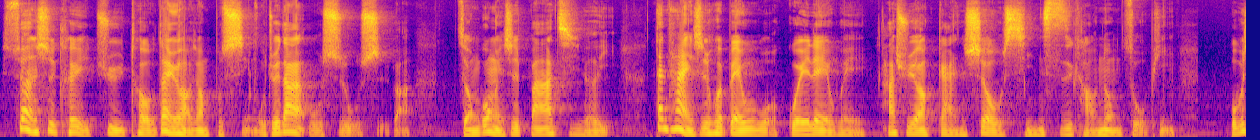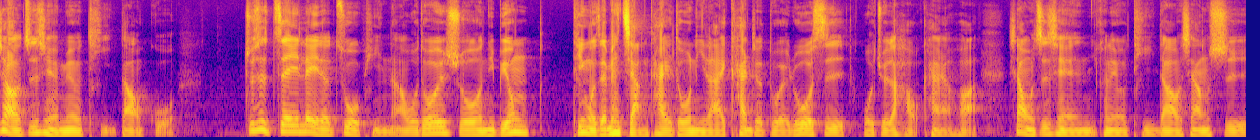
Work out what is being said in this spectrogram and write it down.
算是可以剧透，但又好像不行。我觉得大概五十五十吧，总共也是八集而已。但它也是会被我归类为它需要感受型思考那种作品。我不晓得之前有没有提到过，就是这一类的作品啊，我都会说你不用听我这边讲太多，你来看就对。如果是我觉得好看的话，像我之前可能有提到，像是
